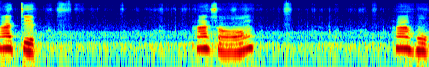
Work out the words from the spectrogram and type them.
ห้าเจ็ดห้าสองห้าหก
